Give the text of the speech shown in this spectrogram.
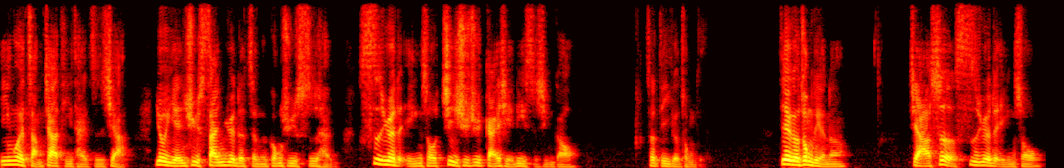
因为涨价题材之下又延续三月的整个供需失衡，四月的营收继续去改写历史新高？这第一个重点。第二个重点呢？假设四月的营收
